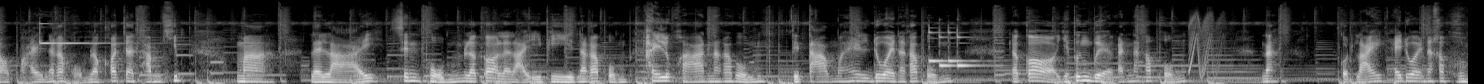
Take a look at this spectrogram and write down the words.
ต่อไปนะครับผมแล้วก็จะทำคลิปมาหลายๆ เส้นผมแล้วก็หลาย ๆ EP นะครับผมให้ลูกค้านะครับผมติดตามมาให้ด้วยนะครับผม แล้วก็อย่าเพิ่งเบื่อกันนะครับผมนะกดไลค์ให้ด้วยนะครับผม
